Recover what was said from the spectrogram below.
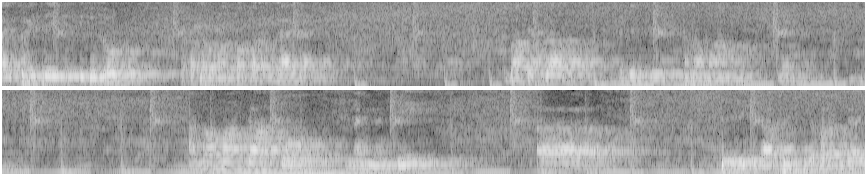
ay pwedeng idulog sa katarungan pang barangay. Bakit daw? Sige, sige. Ano mga next? Ano ang mga kaso na hindi ah pwede ilapit sa barangay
